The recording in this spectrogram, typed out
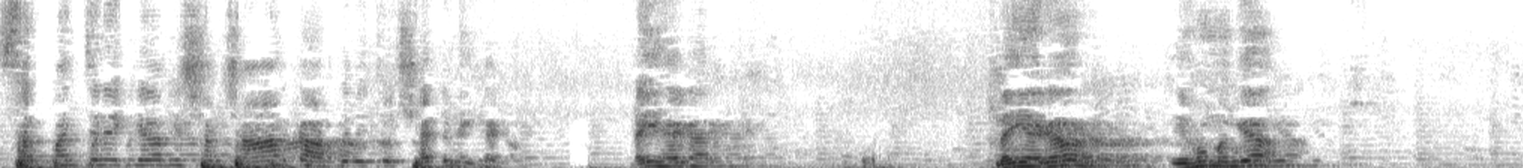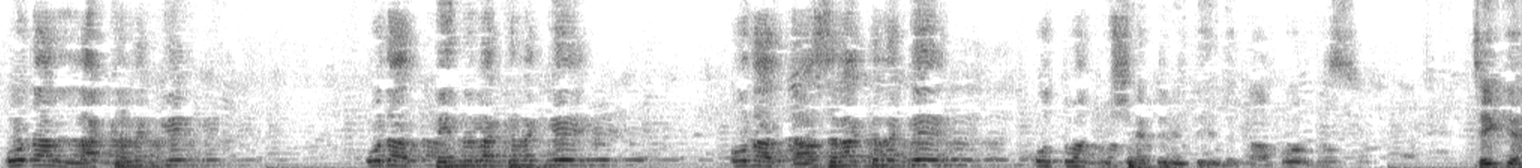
ਸਰਪੰਚ ਨੇ ਕਿਹਾ ਵੀ ਸ਼ਮਸ਼ਾਨ ਘਾਟ ਦੇ ਵਿੱਚ ਉਹ ਸ਼ੈੱਡ ਨਹੀਂ ਹੈਗਾ। ਨਹੀਂ ਹੈਗਾ। ਨਹੀਂ ਹੈਗਾ। ਇਹੋ ਮੰਗਿਆ। ਉਹਦਾ ਲੱਖ ਲੱਗੇ, ਉਹਦਾ 3 ਲੱਖ ਲੱਗੇ, ਉਹਦਾ 10 ਲੱਖ ਲੱਗੇ, ਉਹ ਤੁਹਾਨੂੰ ਸ਼ੈੱਡ ਨਹੀਂ ਦੇ ਦਿੱਤਾ, ਹੋਰ ਦੱਸੋ। ਠੀਕ ਹੈ?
